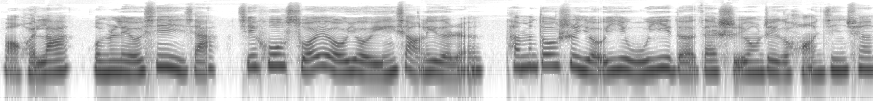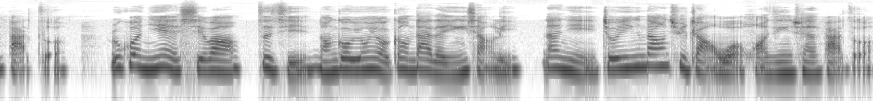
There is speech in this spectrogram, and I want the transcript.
往回拉。我们留心一下，几乎所有有影响力的人，他们都是有意无意的在使用这个黄金圈法则。如果你也希望自己能够拥有更大的影响力，那你就应当去掌握黄金圈法则。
